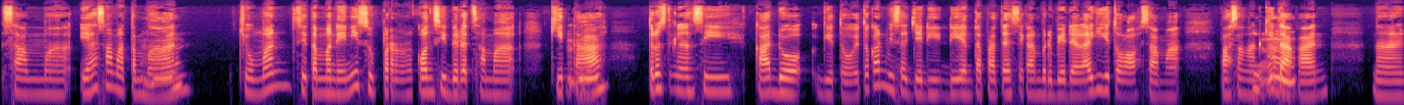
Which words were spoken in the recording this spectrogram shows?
sama ya sama teman mm. Cuman si temen ini super considerate sama kita. Mm -hmm terus ngasih kado gitu itu kan bisa jadi diinterpretasikan berbeda lagi gitu loh sama pasangan mm. kita kan. Nah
